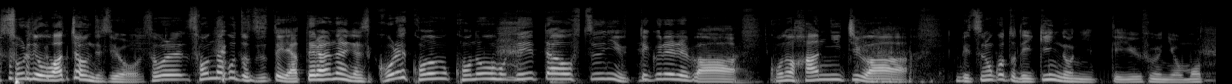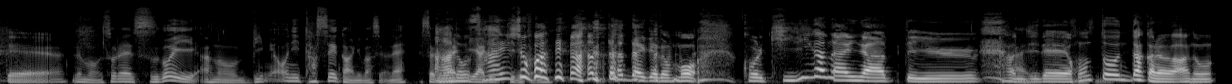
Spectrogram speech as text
それで終わっちゃうんですよ。それそんなことずっとやってられないんじゃないですか。これこのこのデータを普通に売ってくれればいこの半日は別のことできんのにっていうふうに思って。でもそれすごいあの微妙に達成感ありますよね。それやあの最初はねあったんだけどもこれキリがないなっていう感じで、はい本当だからあの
